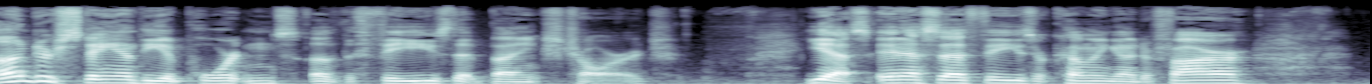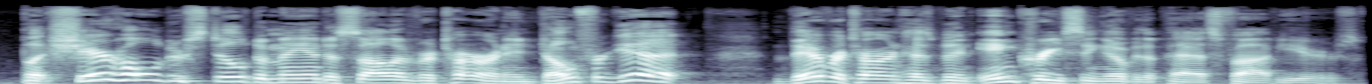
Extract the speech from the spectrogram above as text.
Understand the importance of the fees that banks charge. Yes, NSF fees are coming under fire, but shareholders still demand a solid return, and don't forget, their return has been increasing over the past five years.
